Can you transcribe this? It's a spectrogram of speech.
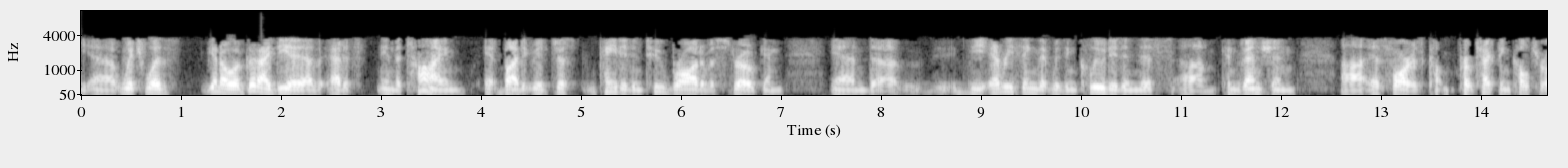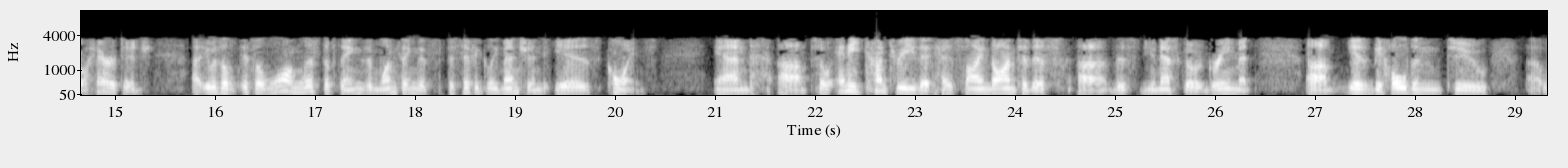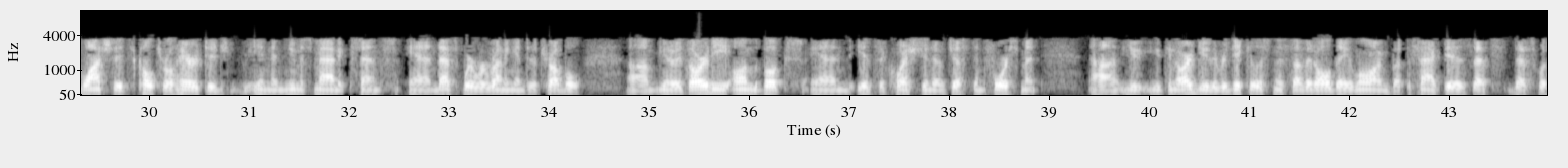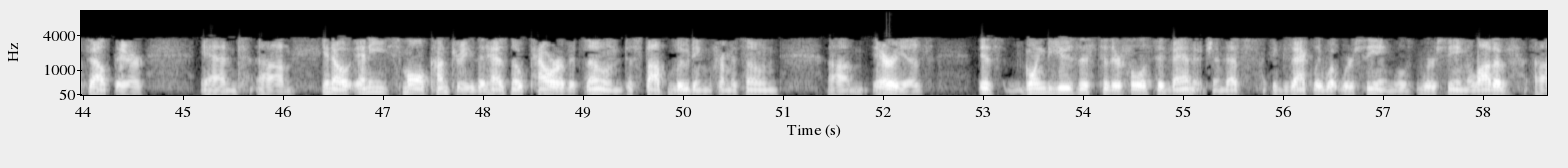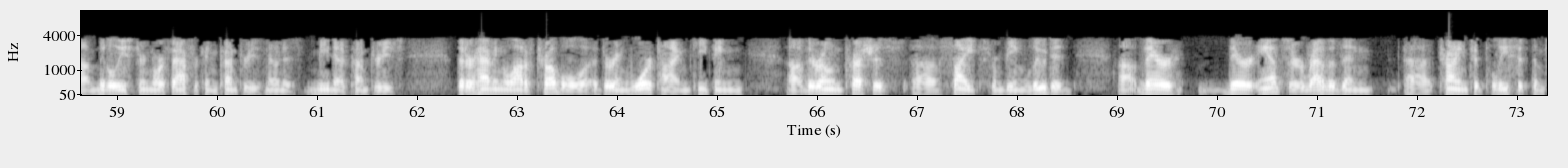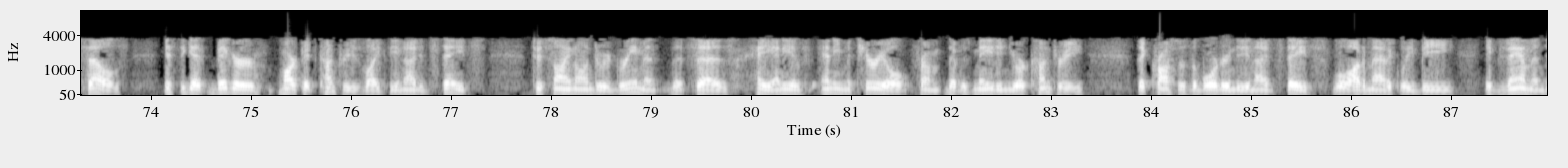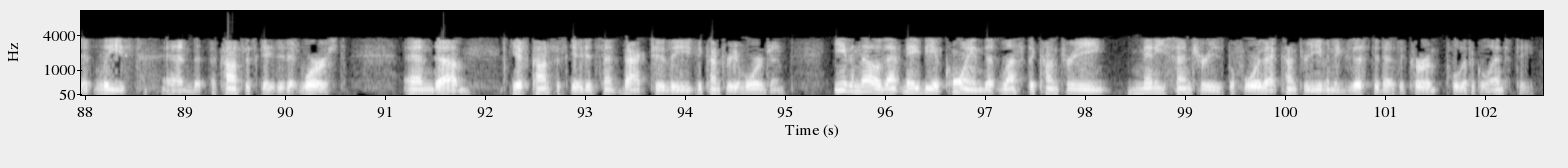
uh, which was, you know, a good idea at its in the time, but it just painted in too broad of a stroke, and and uh, the everything that was included in this um, convention, uh, as far as co- protecting cultural heritage, uh, it was a it's a long list of things, and one thing that's specifically mentioned is coins. And um, so any country that has signed on to this uh, this UNESCO agreement um, is beholden to uh, watch its cultural heritage in a numismatic sense, and that's where we're running into trouble. Um, you know, it's already on the books, and it's a question of just enforcement. Uh, you you can argue the ridiculousness of it all day long, but the fact is that's that's what's out there. And um, you know, any small country that has no power of its own to stop looting from its own um, areas is going to use this to their fullest advantage, and that's exactly what we're seeing. We're seeing a lot of uh, Middle Eastern, North African countries, known as MENA countries, that are having a lot of trouble uh, during wartime keeping uh, their own precious uh, sites from being looted. Uh, their their answer, rather than uh, trying to police it themselves, is to get bigger market countries like the United States to sign on to agreement that says, hey, any of any material from that was made in your country that crosses the border into the United States will automatically be examined at least and confiscated at worst, and um, if confiscated, sent back to the the country of origin. Even though that may be a coin that left the country many centuries before that country even existed as a current political entity.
